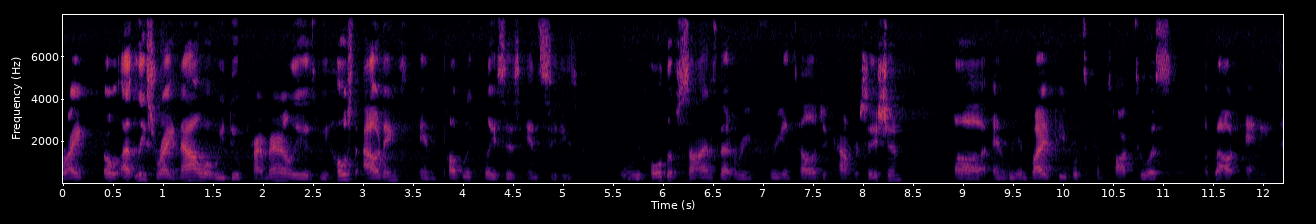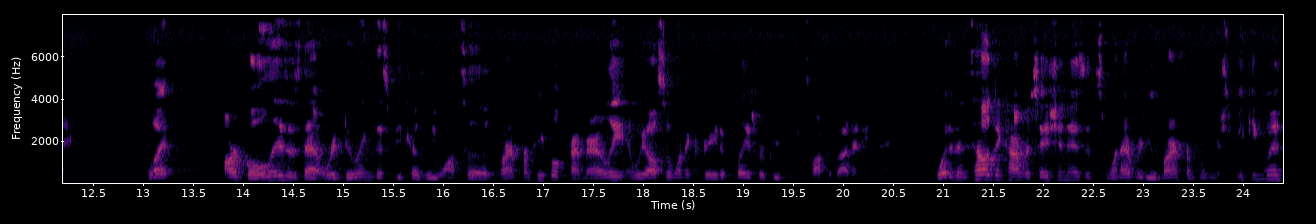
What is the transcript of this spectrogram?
right oh at least right now what we do primarily is we host outings in public places in cities where we hold up signs that read free intelligent conversation uh, and we invite people to come talk to us about anything what our goal is is that we're doing this because we want to learn from people primarily and we also want to create a place where people can talk about anything what an intelligent conversation is it's whenever you learn from whom you're speaking with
